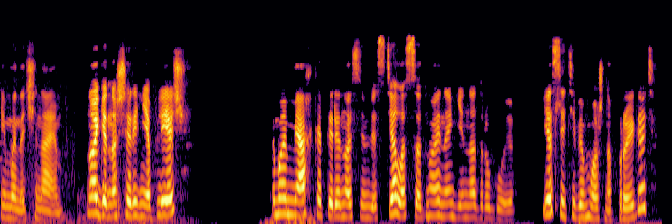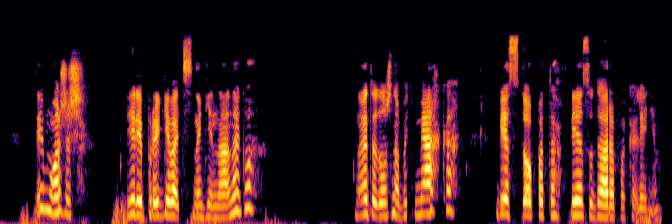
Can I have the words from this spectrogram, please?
и мы начинаем. Ноги на ширине плеч, и мы мягко переносим вес тела с одной ноги на другую. Если тебе можно прыгать, ты можешь перепрыгивать с ноги на ногу, но это должно быть мягко, без стопота, без удара по коленям.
